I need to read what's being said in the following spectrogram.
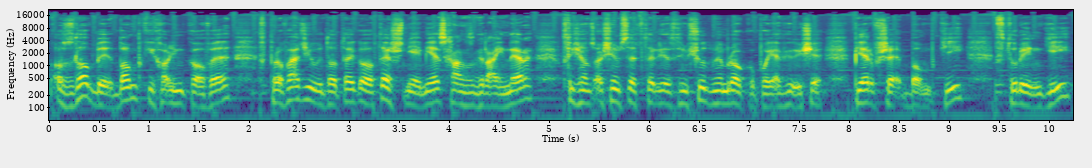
ozdoby, bombki choinkowe wprowadził do tego też Niemiec, Hans Greiner. W 1847 roku pojawiły się pierwsze bombki w Turyngii.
